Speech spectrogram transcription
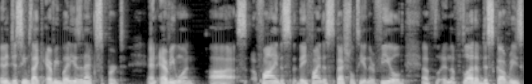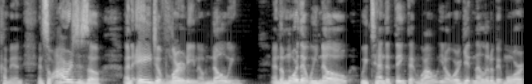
and it just seems like everybody is an expert, and everyone uh, find a, they find a specialty in their field, and the flood of discoveries come in. And so ours is a an age of learning, of knowing. And the more that we know, we tend to think that, well, you know, we're getting a little bit more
